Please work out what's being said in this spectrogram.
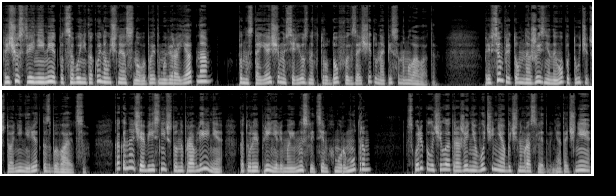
Предчувствия не имеют под собой никакой научной основы, поэтому, вероятно, по-настоящему серьезных трудов в их защиту написано маловато. При всем при том, на жизненный опыт учит, что они нередко сбываются. Как иначе объяснить, что направление, которое приняли мои мысли тем хмурым утром, вскоре получило отражение в очень необычном расследовании, а точнее,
